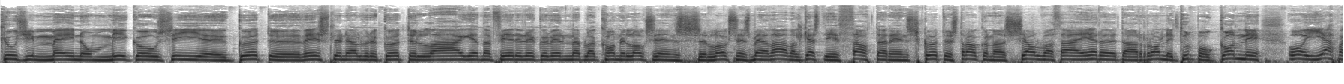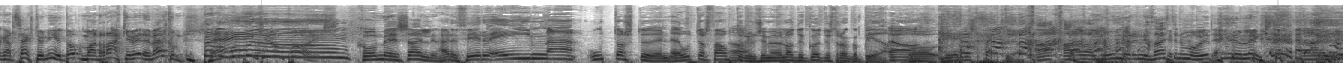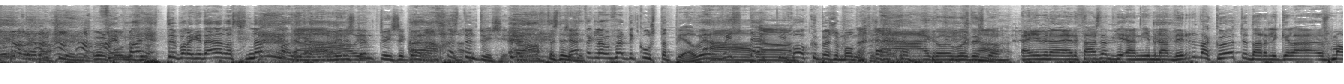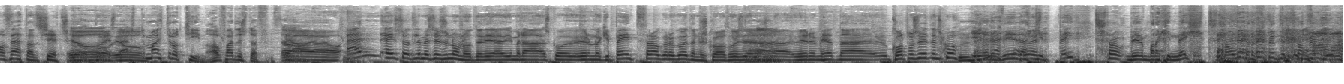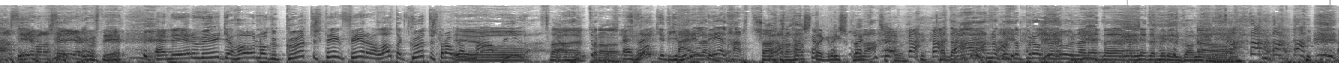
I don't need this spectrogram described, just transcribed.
Gucci Mane og Migos í uh, götu Veislunni alvöru götu lag hérna fyrir ykkur. Við erum nefnilega komni loksins Loksins með aðal gesti þáttarins Götu strákuna sjálfa Það eru þetta Ronny Turbo Gonni Og Jeppakall 69 Dópumann Raki verið velkomin Thank you boys. Komið í sælinn. Herri, þið eru eina útvarstöðin eða útvarsþátturinn sem hefur látið gödustráka býða Já. og ég respektu það Aðal númerinn í þættinum og við býðum lengst. Er Þið mættu bara ekki eða snemma Já, við erum stundvísi stundvísi. Sérstaklega við ferði Gústa B. Og við vilt ekki Já. fók upp þessu mómenti. Sko. En ég meina, er það sem ekki En ég meina, virða götunar líka smá þetta shit sko. Eftir mættir á tíma, þá já, já, en eins og allir með þessu núna út af Því að ég meina, sko, við erum ekki beint strákur á götunni, sko. Þú veist, við erum, svona, við erum hérna, kolpasvitin, sko. Erum við ekki beint strák Við erum bara ekki neitt strákar Það ég var að segja, Kosti En erum við ekki að fá nokkuð götustig fyrir að láta götustráka maður býða? Það er bara En það Það er eiginlega vel hart Það er bara hashtag respect sko. Þetta var annarkvæmt að brjóta rúðunar hérna eða bara setja virðingu á nýju.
